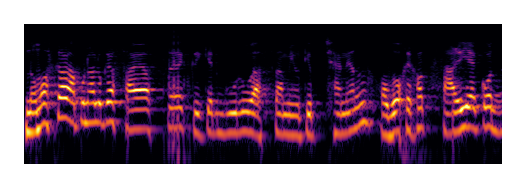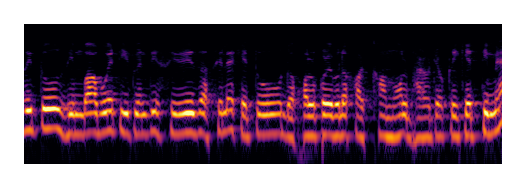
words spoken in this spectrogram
নমস্কাৰ আপোনালোকে চাই আছে ক্ৰিকেট গুৰু আছাম ইউটিউব চেনেল অৱশেষত চাৰি একত যিটো জিম্বাবুৱে টি টুৱেণ্টি ছিৰিজ আছিলে সেইটো দখল কৰিবলৈ সক্ষম হ'ল ভাৰতীয় ক্ৰিকেট টীমে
